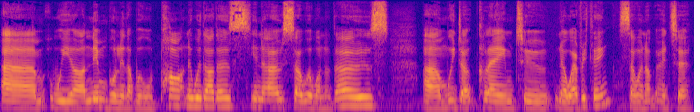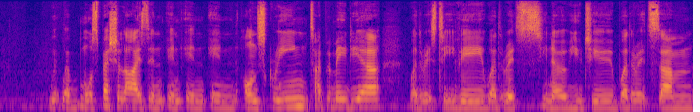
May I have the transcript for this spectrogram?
Um, we are nimble in that we will partner with others, you know, so we're one of those. Um, we don't claim to know everything, so we're not going to. We- We're more specialised in, in, in, in on screen type of media, whether it's TV, whether it's, you know, YouTube, whether it's. Um,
